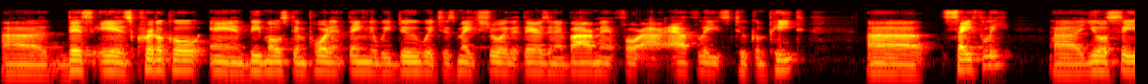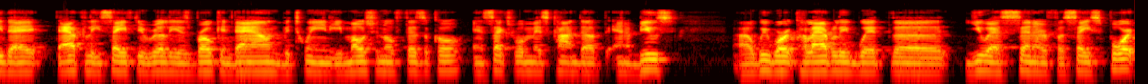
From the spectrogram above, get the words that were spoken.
Uh, this is critical and the most important thing that we do, which is make sure that there's an environment for our athletes to compete uh, safely. Uh, you'll see that athlete safety really is broken down between emotional, physical, and sexual misconduct and abuse. Uh, we work collaboratively with the U.S. Center for Safe Sport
